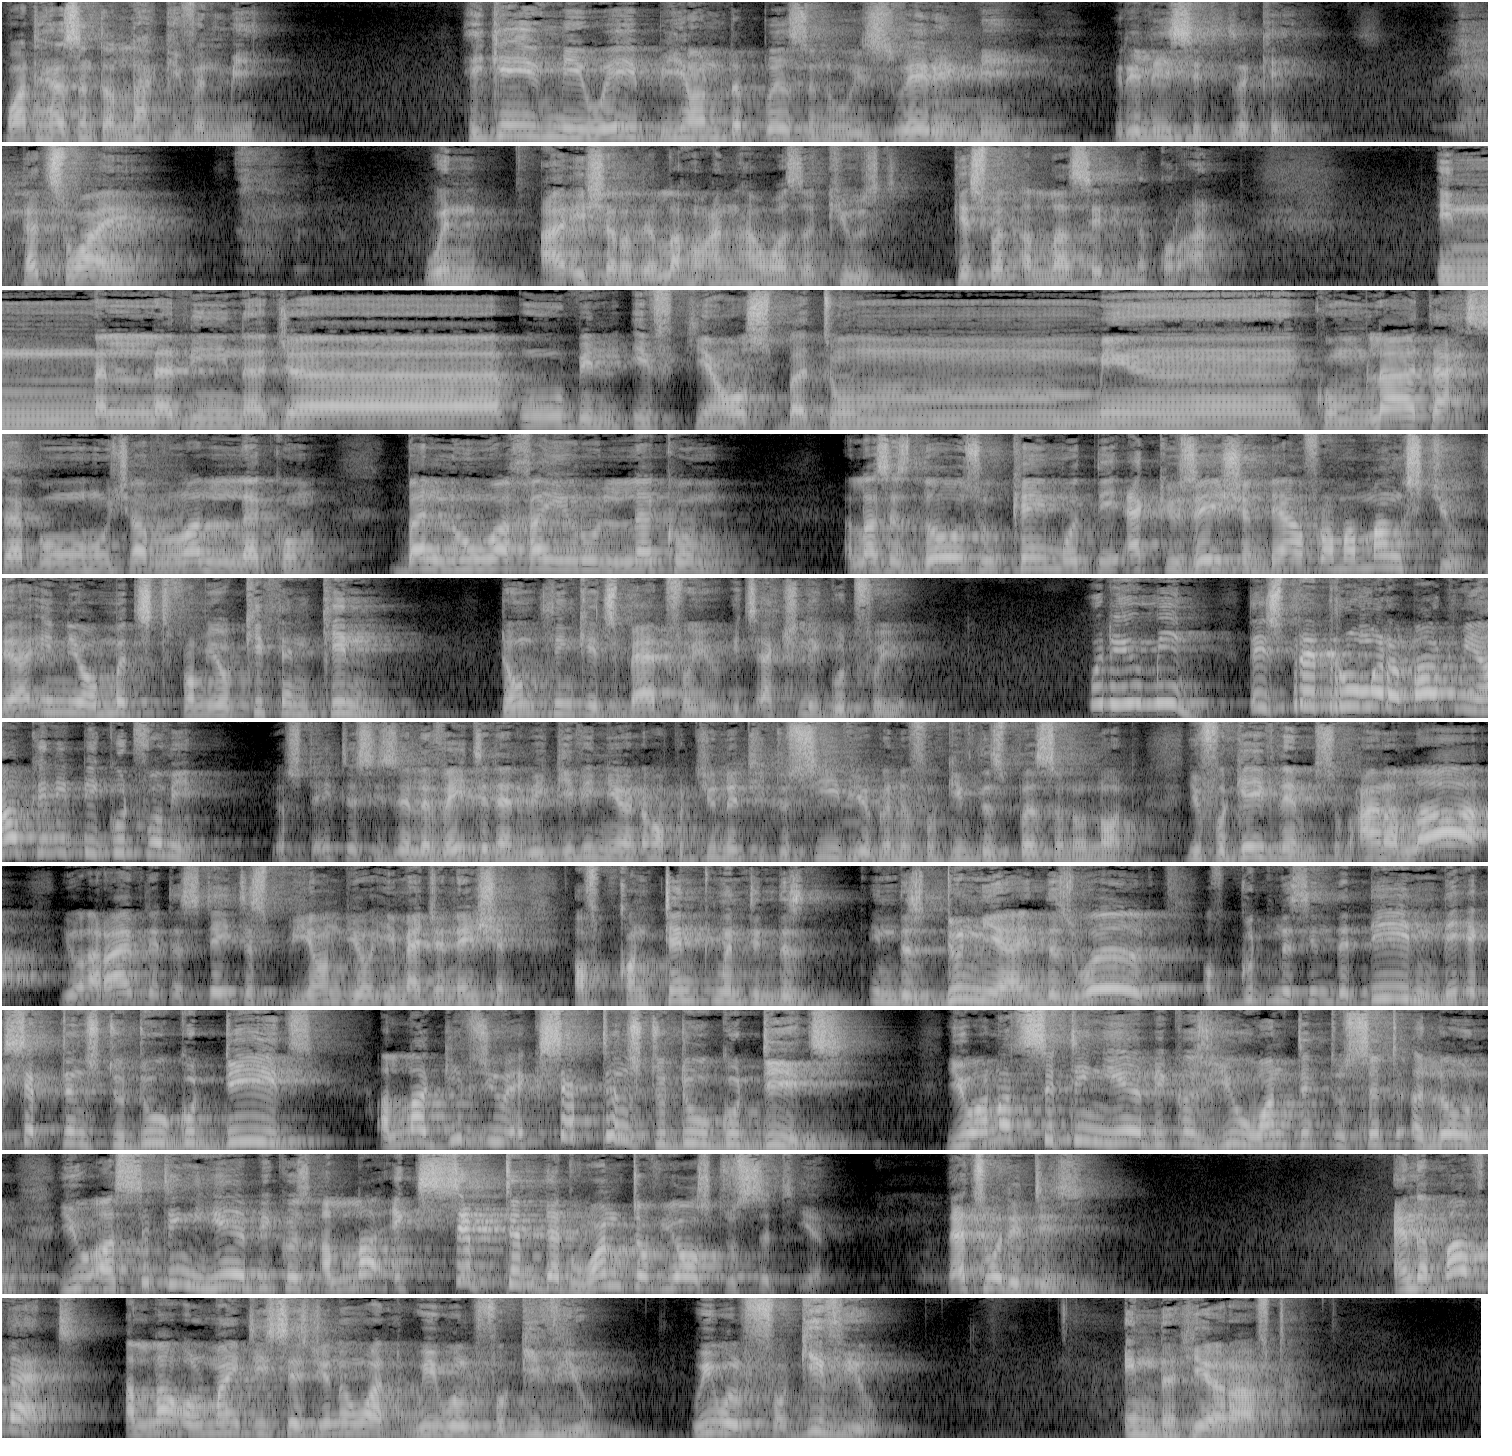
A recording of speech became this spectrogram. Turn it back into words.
what hasn't Allah given me? He gave me way beyond the person who is swearing me. Release it, it's okay. That's why when Aisha radiallahu anha was accused, guess what Allah said in the Quran? إن الذين جاءوا بالإفك عصبة منكم لا تحسبوه شرا لكم بل هو خير لكم Allah says, Those who came with the accusation, they are from amongst you. They are in your midst, from your kith and kin. Don't think it's bad for you. It's actually good for you. What do you mean? They spread rumor about me. How can it be good for me? Your status is elevated and we're giving you an opportunity to see if you're going to forgive this person or not. You forgave them. Subhanallah. You arrived at a status beyond your imagination of contentment in this, in this dunya, in this world, of goodness in the deen, the acceptance to do good deeds. Allah gives you acceptance to do good deeds. You are not sitting here because you wanted to sit alone. You are sitting here because Allah accepted that want of yours to sit here. That's what it is. And above that, Allah Almighty says, you know what? We will forgive you. We will forgive you in the hereafter.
